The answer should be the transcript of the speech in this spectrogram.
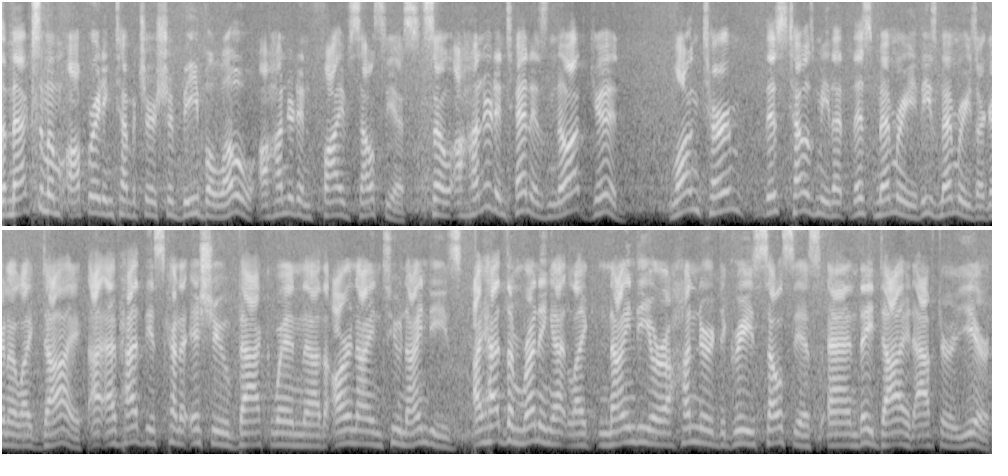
the maximum operating temperature should be below 105 Celsius. So 110 is not good. Long term, this tells me that this memory, these memories are gonna like die. I, have had this kind of issue back when uh, the R9 290s, I had them running at like 90 or 100 degrees Celsius and they died after a year.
